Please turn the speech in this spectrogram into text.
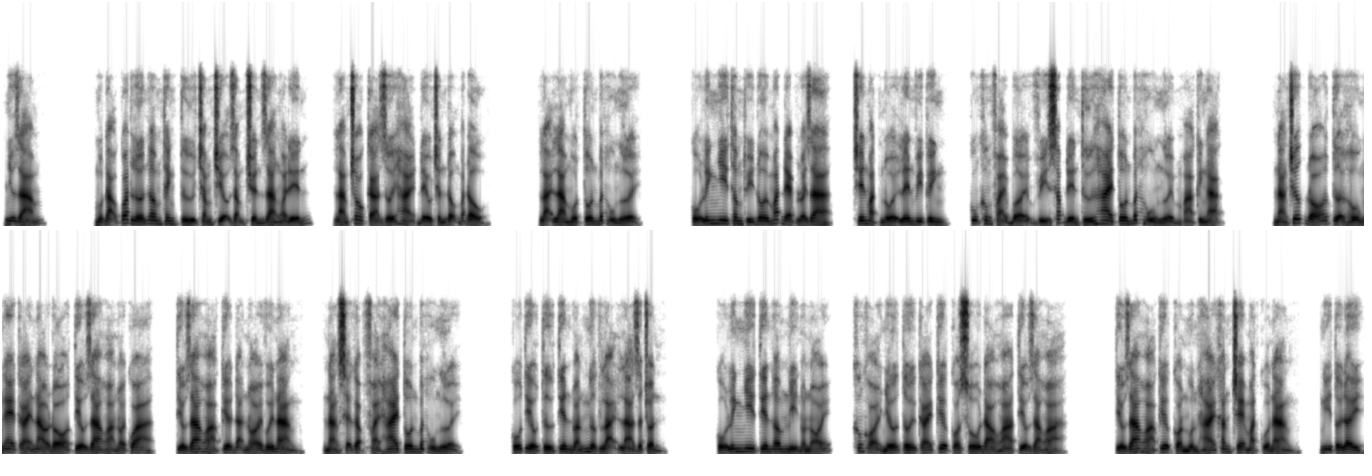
Như dám một đạo quát lớn âm thanh từ trăm triệu dặm truyền ra ngoài đến, làm cho cả giới hải đều chấn động bắt đầu. Lại là một tôn bất hủ người. Cổ linh nhi thâm thúy đôi mắt đẹp lóe ra, trên mặt nổi lên vi kinh, cũng không phải bởi vì sắp đến thứ hai tôn bất hủ người mà kinh ngạc nàng trước đó tựa hồ nghe cái nào đó tiểu gia hỏa nói qua, tiểu gia hỏa kia đã nói với nàng nàng sẽ gặp phải hai tôn bất hủ người. Cố tiểu tử tiên đoán ngược lại là rất chuẩn. Cổ linh nhi tiên âm nỉ nó nói, không khỏi nhớ tới cái kia có số đào hoa tiểu gia hỏa. Tiểu gia hỏa kia còn muốn hái khăn che mặt của nàng, nghĩ tới đây,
